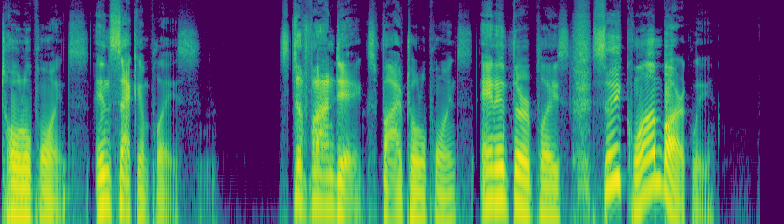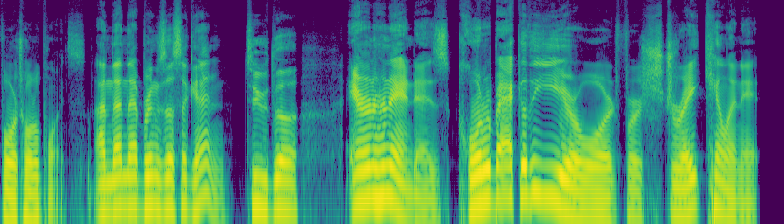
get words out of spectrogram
total points. In second place, Stefon Diggs, five total points. And in third place, Saquon Barkley, four total points. And then that brings us again to the Aaron Hernandez Quarterback of the Year award for straight killing it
